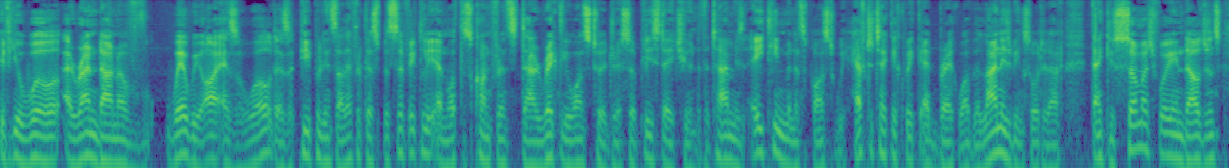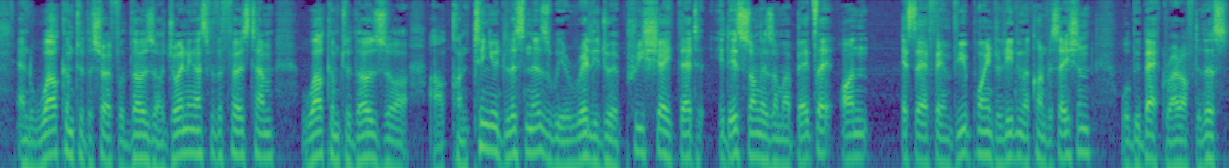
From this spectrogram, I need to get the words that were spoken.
if you will, a rundown of where we are as a world, as a people in South Africa specifically, and what this conference directly wants to address. So please stay tuned. The time is 18 minutes past. We have to take a quick ad break while the line is being sorted out. Thank you so much for your indulgence and welcome to the show for those who are joining us for the first time. Welcome to those who are our continued listeners. We really do appreciate that. It is Songezo Mabece on SAFM Viewpoint leading the conversation. We'll be back right after this.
